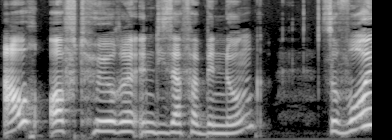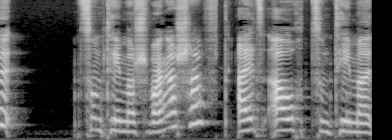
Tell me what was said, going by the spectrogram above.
auch oft höre in dieser Verbindung, sowohl zum Thema Schwangerschaft als auch zum Thema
